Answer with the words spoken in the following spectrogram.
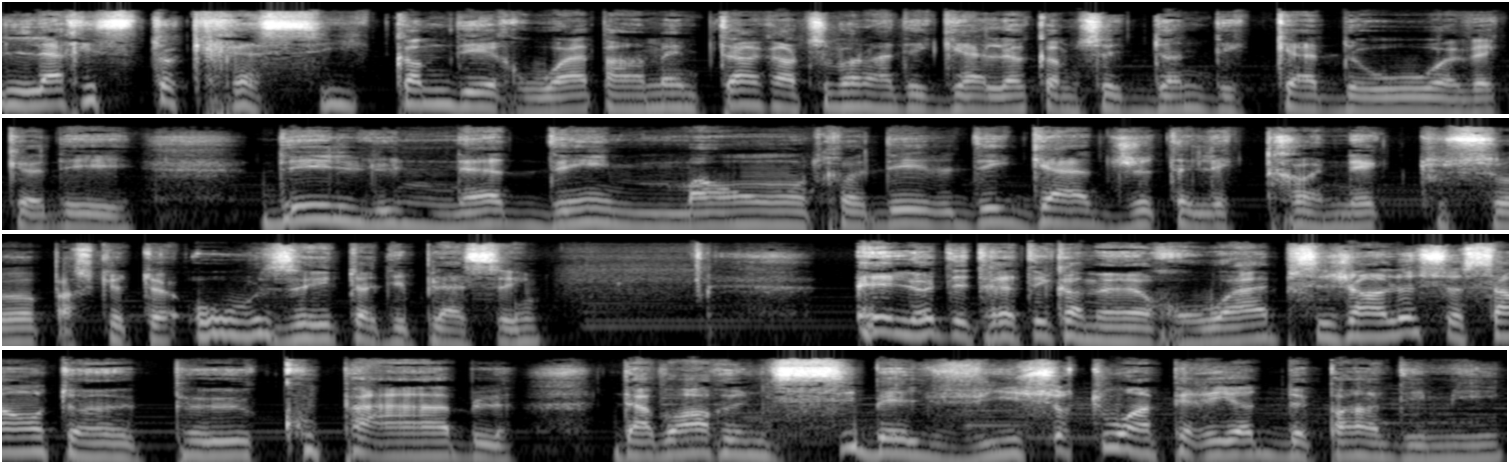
l'aristocratie, comme des rois. Puis en même temps, quand tu vas dans des galas comme ça, ils te donnent des cadeaux avec des, des lunettes, des montres, des, des gadgets électroniques, tout ça, parce que tu as osé te déplacer. Et là, tu es traité comme un roi. Puis ces gens-là se sentent un peu coupables d'avoir une si belle vie, surtout en période de pandémie.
